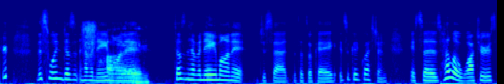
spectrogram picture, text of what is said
this one doesn't have a name on it. Doesn't have a name on it. Just sad, but that's okay. It's a good question. It says, Hello, Watchers.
